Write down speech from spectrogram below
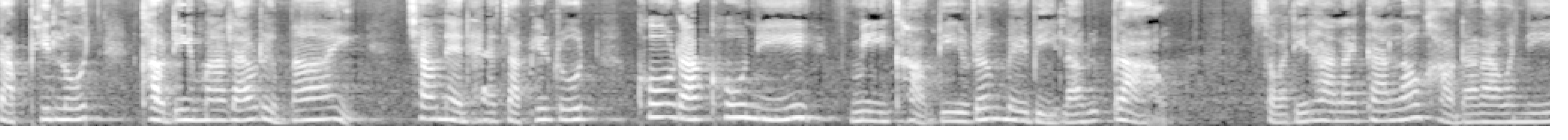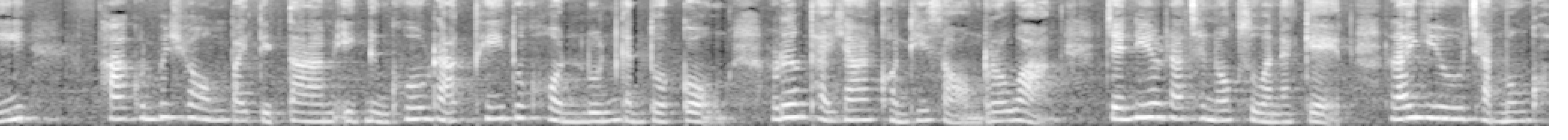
จับพิรุษข่าวดีมาแล้วหรือไม่ ชาวเน็ตแห่จับพิรุษคู่รักคู่นี้มีข่าวดีเรื่องเบบีแล้วหรือเปล่า สวัสดีค่ะรายการเล่าข่าวดาราวันนี้ พาคุณผู้ชมไปติดตามอีกหนึ่งคู่รักที่ทุกคนลุ้นกันตัวโก่ง เรื่องทายาทคนที่สองระหว่าง เจนนี่รัชนกสุวรรณเกต และยิวฉัดมงค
